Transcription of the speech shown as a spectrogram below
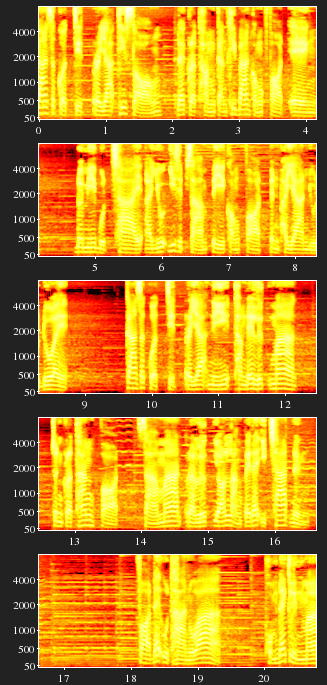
การสะกดจิตระยะที่สองได้กระทำกันที่บ้านของฟอร์ดเอง โดยมีบุตรชายอายุ 23 ปีของฟอร์ดเป็นพยานอยู่ด้วย การสะกดจิตระยะนี้ทำได้ลึกมาก จนกระทั่งฟอร์ดสามารถระลึกย้อนหลังไปได้อีกชาติหนึ่ง ฟอร์ดได้อุทานว่า ผมได้กลิ่นม้า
